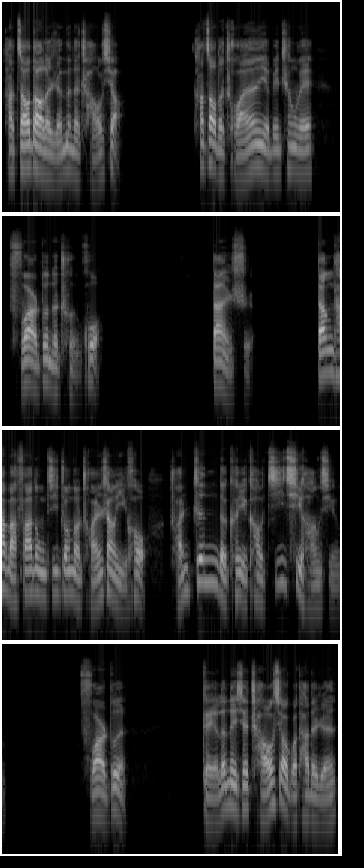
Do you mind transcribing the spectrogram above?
他遭到了人们的嘲笑，他造的船也被称为“福尔顿的蠢货”。但是，当他把发动机装到船上以后，船真的可以靠机器航行。福尔顿给了那些嘲笑过他的人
